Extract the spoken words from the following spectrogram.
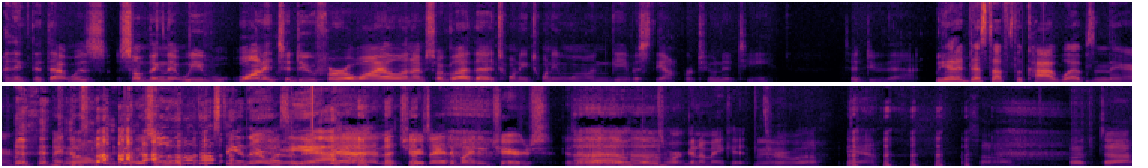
I think that that was something that we've wanted to do for a while, and I'm so glad that 2021 gave us the opportunity to do that. We had to dust off the cobwebs in there. I know it was a little dusty in there, wasn't Yeah. it? Yeah, and the chairs I had to buy new chairs because Uh-huh. those weren't going to make it Yeah. through. Uh, yeah, so but uh,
